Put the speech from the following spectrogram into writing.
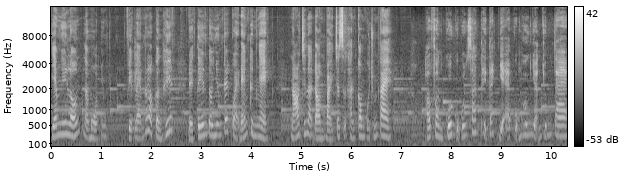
Dám nghĩ lớn là một những việc làm rất là cần thiết để tiến tới những kết quả đáng kinh ngạc nó chính là đòn bẩy cho sự thành công của chúng ta ở phần cuối của cuốn sách thì tác giả cũng hướng dẫn chúng ta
